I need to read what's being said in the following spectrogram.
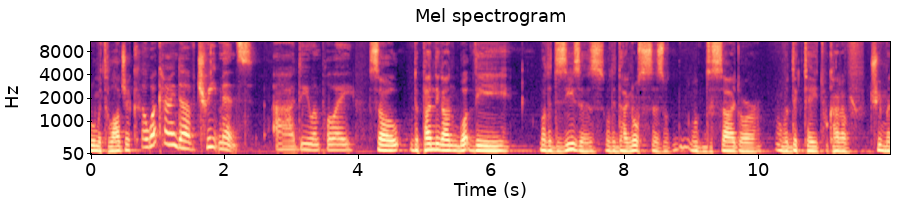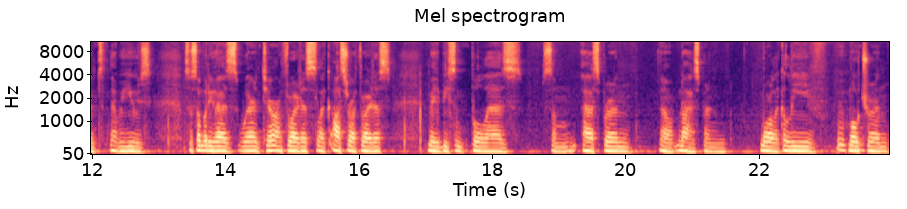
rheumatologic. So, what kind of treatments uh, do you employ? So depending on what the what the disease is, what the diagnosis is, would, would decide or would dictate what kind of treatment that we use. So somebody who has wear and tear arthritis, like osteoarthritis, may be simple as some aspirin, no, not aspirin, more like Aleve, Motrin,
